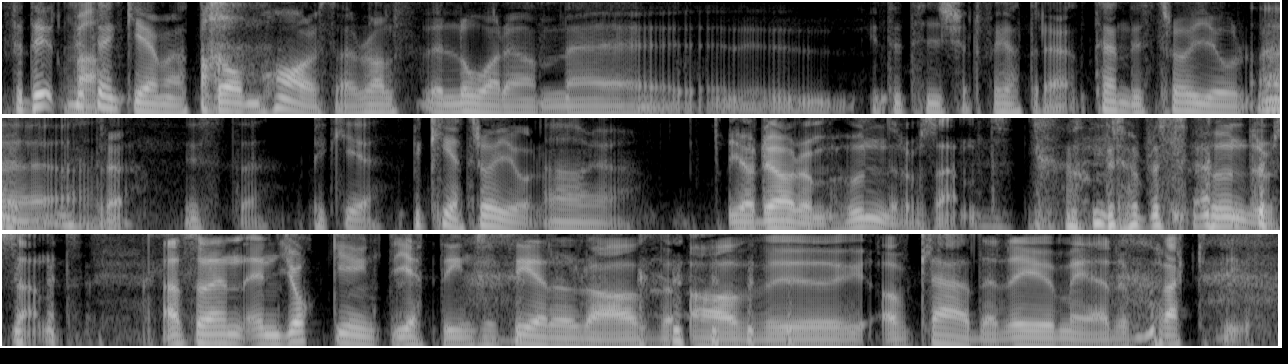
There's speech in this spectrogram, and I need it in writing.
För det, det Va? tänker jag mig att de har, så här, Ralph Lauren, eh, inte t-shirt, vad heter det? Tenniströjor, eh, vad heter det? Just det. Piké. Pikétröjor, Ja, ja. Ja, det har de 100%. 100 procent. 100%. Alltså en, en jockey är ju inte jätteintresserad av, av, eh, av kläder, det är ju mer praktiskt.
